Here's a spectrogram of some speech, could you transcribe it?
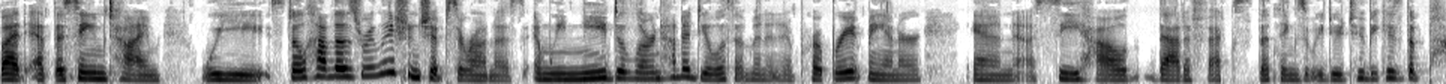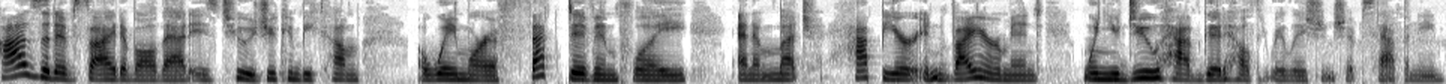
But at the same time, we still have those relationships around us, and we need to learn how to deal with them in an appropriate manner and uh, see how that affects the things that we do too. Because the positive side of all that is too is you can become a way more effective employee and a much happier environment when you do have good, healthy relationships happening.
